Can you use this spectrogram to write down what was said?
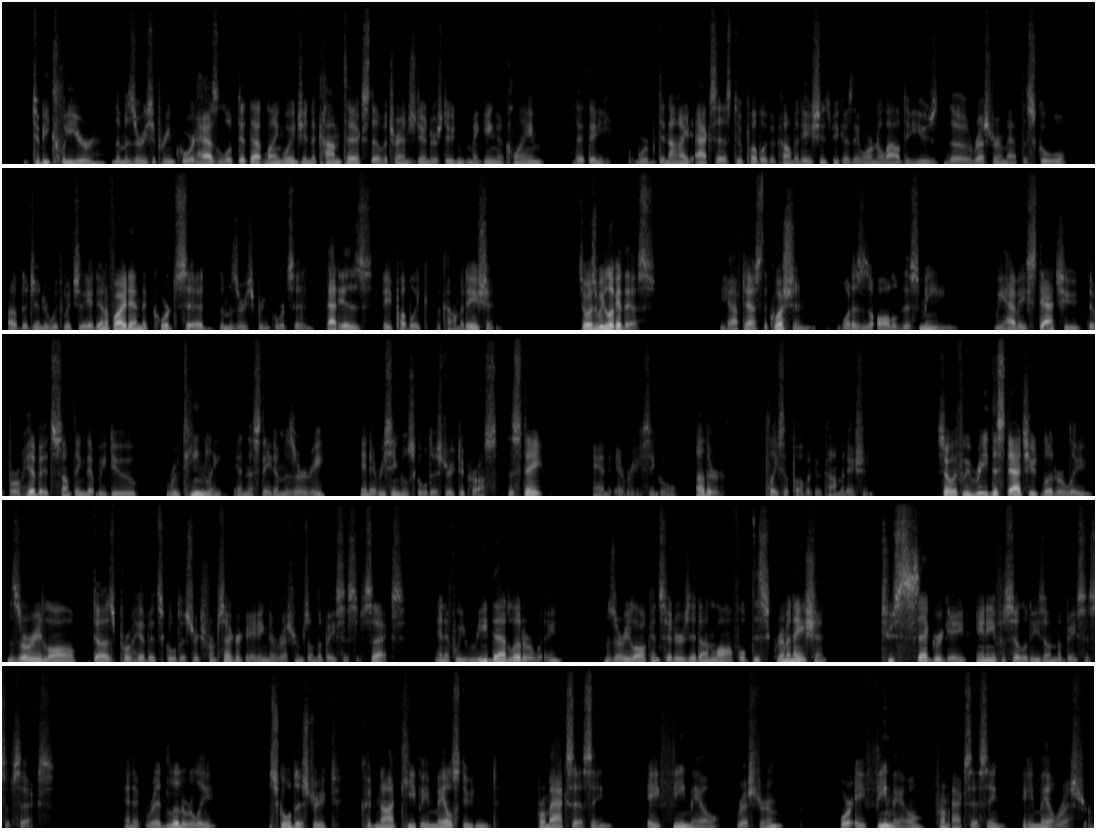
to be clear, the Missouri Supreme Court has looked at that language in the context of a transgender student making a claim that they were denied access to public accommodations because they weren't allowed to use the restroom at the school of the gender with which they identified. And the court said, the Missouri Supreme Court said, that is a public accommodation. So as we look at this, you have to ask the question what does all of this mean? We have a statute that prohibits something that we do routinely in the state of Missouri in every single school district across the state and every single other place of public accommodation. So if we read the statute literally, Missouri law does prohibit school districts from segregating their restrooms on the basis of sex. And if we read that literally, Missouri law considers it unlawful discrimination to segregate any facilities on the basis of sex. And if read literally, a school district could not keep a male student from accessing a female restroom or a female from accessing a male restroom.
